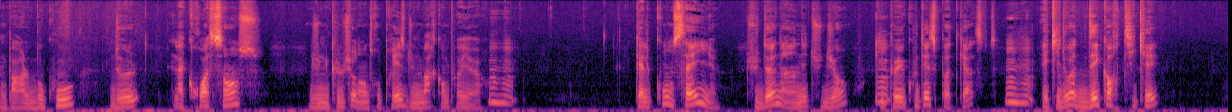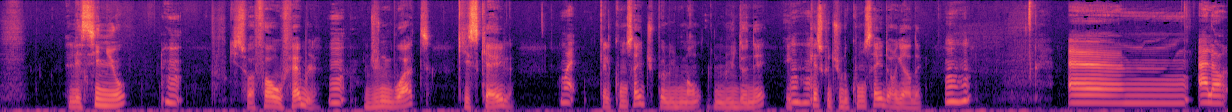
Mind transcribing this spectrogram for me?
on parle beaucoup de la croissance d'une culture d'entreprise, d'une marque employeur. Mhm. Quel conseil tu donnes à un étudiant qui mhm. peut écouter ce podcast mhm. et qui doit décortiquer les signaux, qu'ils soient forts ou faibles, d'une boîte qui scale. Quel conseil tu peux lui, lui donner et qu'est-ce que tu lui conseilles de regarder? Euh, alors,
